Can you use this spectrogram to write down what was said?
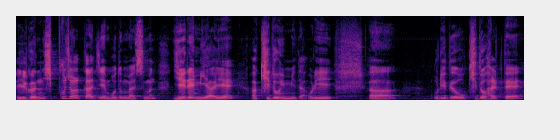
읽은 19절까지의 모든 말씀은 예레미야의 기도입니다. 우리 어, 우리도 기도할 때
